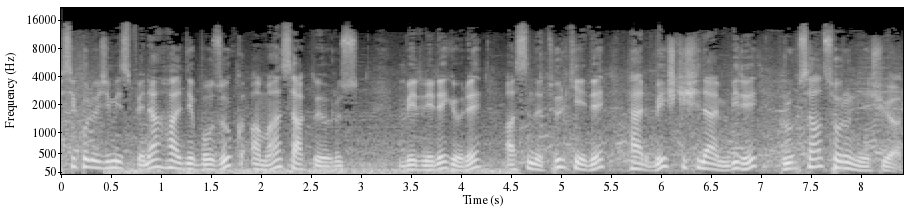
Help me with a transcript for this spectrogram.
psikolojimiz fena halde bozuk ama saklıyoruz. Verilere göre aslında Türkiye'de her 5 kişiden biri ruhsal sorun yaşıyor.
